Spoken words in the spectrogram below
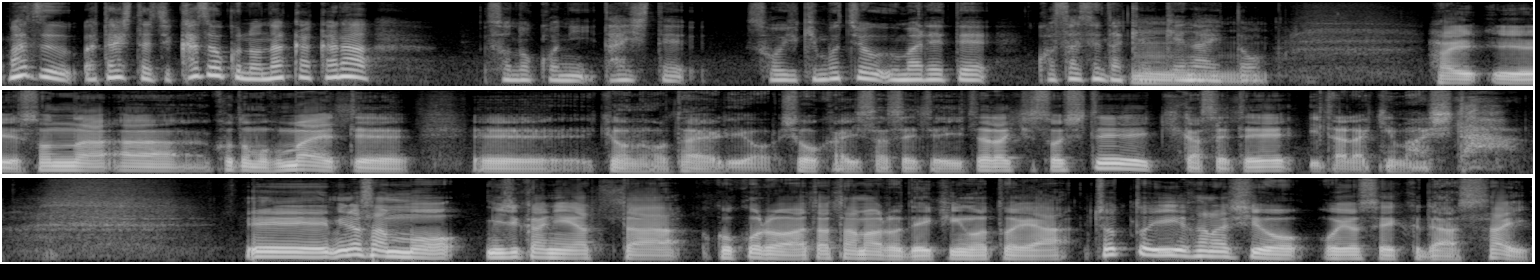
まず私たち家族の中からその子に対してそういう気持ちを生まれてこさせなきゃいけないと、はい、えーそんなあことも踏まえて、えー今日のお便りを紹介させていただきそして聞かせていただきました、えー皆さんも身近にあった心温まる出来事やちょっといい話をお寄せください。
